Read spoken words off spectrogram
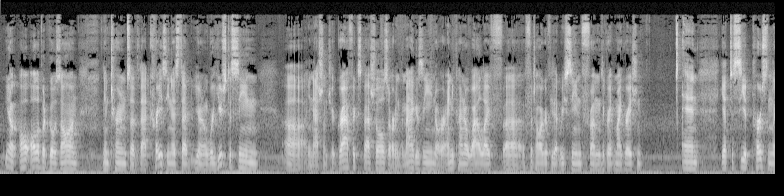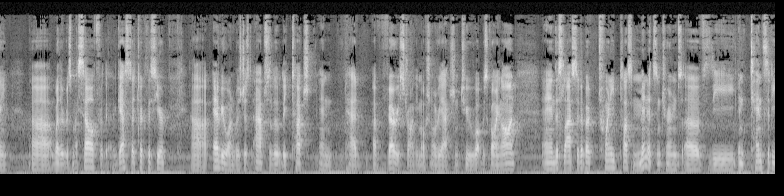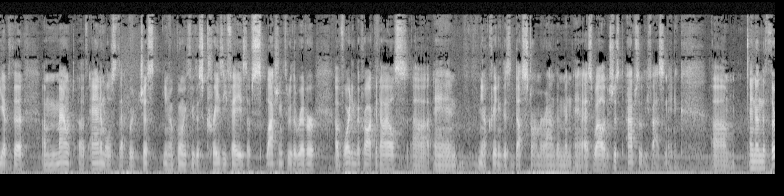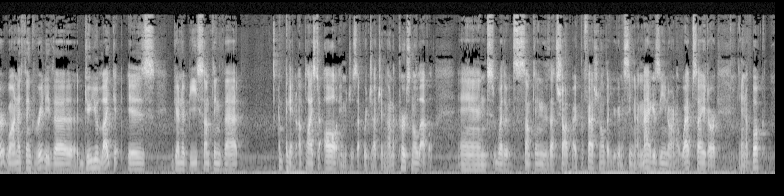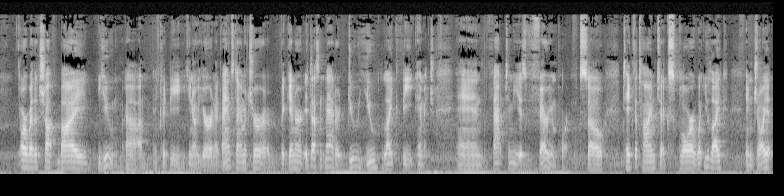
you know, all, all of what goes on in terms of that craziness that, you know, we're used to seeing uh, in National Geographic specials or in the magazine or any kind of wildlife uh, photography that we've seen from the Great Migration. And yet to see it personally, uh, whether it was myself or the guests I took this year, uh, everyone was just absolutely touched and had a very strong emotional reaction to what was going on. And this lasted about 20 plus minutes in terms of the intensity of the amount of animals that were just you know going through this crazy phase of splashing through the river, avoiding the crocodiles, uh, and you know creating this dust storm around them and, as well. It was just absolutely fascinating. Um, and then the third one, I think, really the "Do you like it?" is going to be something that again applies to all images that we're judging on a personal level and whether it's something that's shot by a professional that you're going to see in a magazine or on a website or in a book or whether it's shot by you. Uh, it could be, you know, you're an advanced amateur a beginner. It doesn't matter. Do you like the image? And that to me is very important. So take the time to explore what you like, enjoy it,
